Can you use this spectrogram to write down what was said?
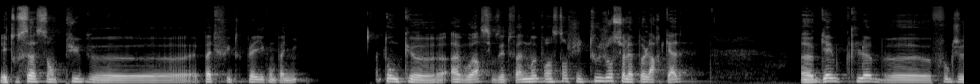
Et tout ça sans pub, euh, pas de free-to-play et compagnie. Donc euh, à voir si vous êtes fan. Moi pour l'instant je suis toujours sur l'Apple Arcade. Euh, Game Club, faut que je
